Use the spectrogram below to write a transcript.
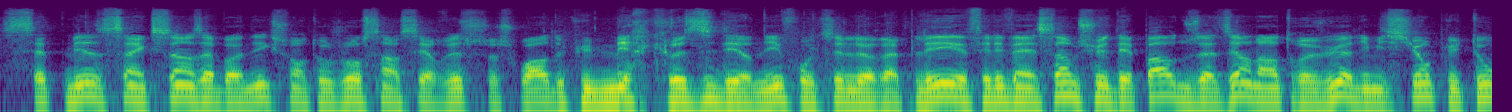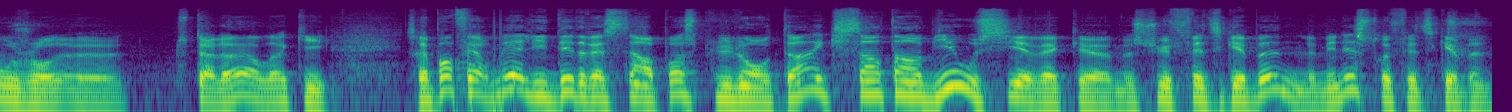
7500 abonnés qui sont toujours sans service ce soir depuis mercredi dernier, faut-il le rappeler? Philippe Vincent, M. Départ, nous a dit en entrevue à l'émission plus tôt euh, tout à l'heure, qui ne serait pas fermé à l'idée de rester en poste plus longtemps et qui s'entend bien aussi avec euh, M. Fitzgibbon, le ministre Fitzgibbon.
